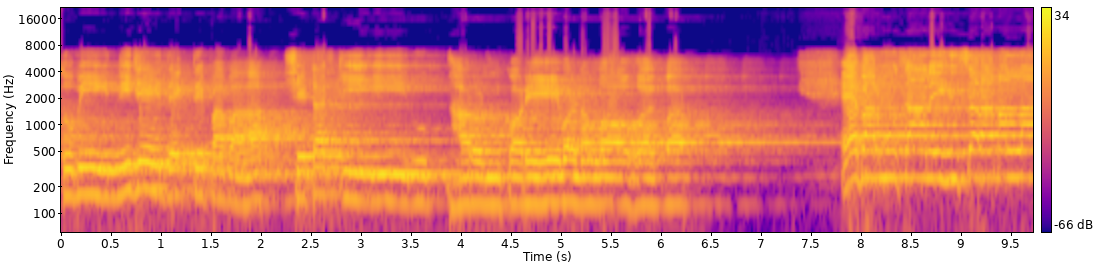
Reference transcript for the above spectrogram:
তুমি নিজেই দেখতে পাবা সেটা কি রূপ ধারণ করে। আকবার। এবার মুসা আলাইহিস সালাম আল্লাহ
